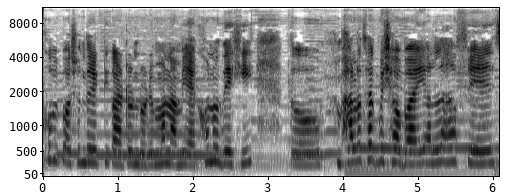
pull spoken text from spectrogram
খুবই পছন্দের একটি কার্টুন ডোরেমন আমি এখনও দেখি। তো ভালো থাকবে সবাই, আল্লাহ হাফেজ।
